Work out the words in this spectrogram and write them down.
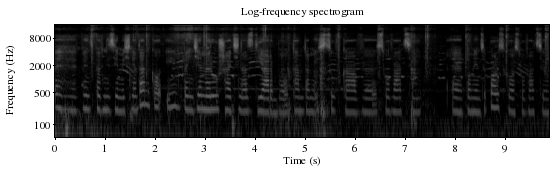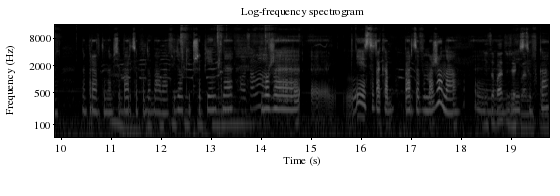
E, Więc pewnie zjemy śniadanko i będziemy ruszać na Zdjar, bo tamta miejscówka w Słowacji e, pomiędzy Polską a Słowacją naprawdę nam się bardzo podobała. Widoki przepiękne. Może e, nie jest to taka bardzo wymarzona e, miejscówka,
